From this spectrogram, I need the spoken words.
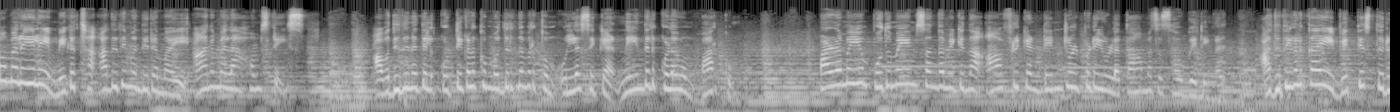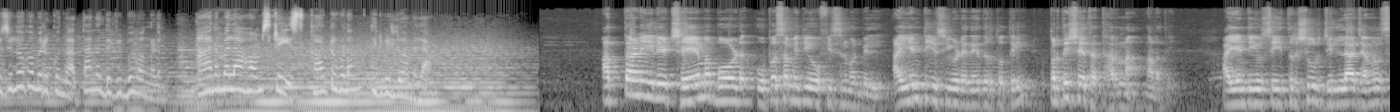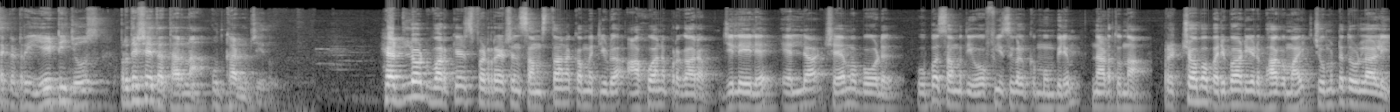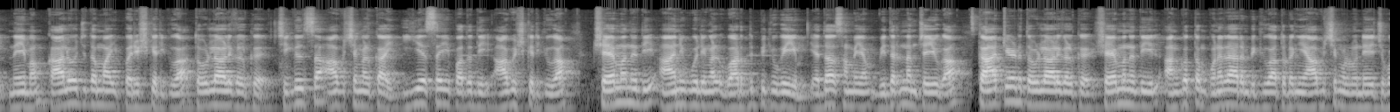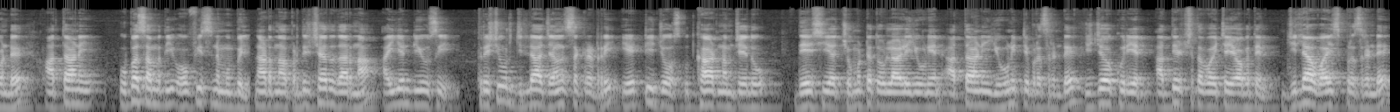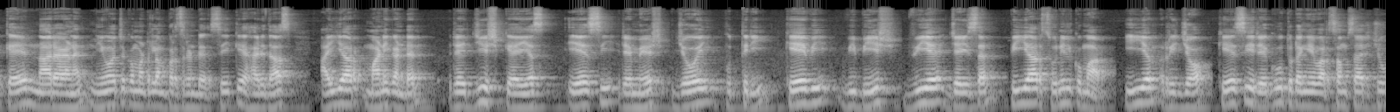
തിരുവല്ലോമലയിലെ മികച്ച അതിഥി മന്ദിരമായി Anamala home stays. അവധി ദിനത്തിൽ കുട്ടികൾക്കും മുതിർന്നവർക്കും ഉല്ലസിക്കാൻ നീന്തൽക്കുളവും പാർക്കും. പഴമയും പുതുമയും സംഗമിക്കുന്ന ആഫ്രിക്കൻ ടെന്റ് ഉൾപ്പെടെയുള്ള താമസ സൗകര്യങ്ങൾ. അതിഥികൾക്കായി വ്യത്യസ്ത രുചിലോകമൊരുക്കുന്ന തനത് വിഭവങ്ങളും. ആനമല ഹോം സ്റ്റേസ് കാട്ടുകുളം തിരുവല്ലോമല അത്താണിയിലെ ക്ഷേമ ബോർഡ് ഉപസമിതി ഓഫീസിന് മുൻപിൽ ഐ എൻ ടി യു സിയുടെ നേതൃത്വത്തിൽ പ്രതിഷേധ ധർണ നടത്തി. I N T U C Thrissur ജില്ലാ general secretary A T Jose പ്രതിഷേധ ധർണ ഉദ്ഘാടനം ചെയ്തു ഹെഡ്ലോഡ് വർക്കേഴ്സ് ഫെഡറേഷൻ സംസ്ഥാന കമ്മിറ്റിയുടെ ആഹ്വാനപ്രകാരം ജില്ലയിലെ എല്ലാ ക്ഷേമ ബോർഡ് ഉപസമിതി ഓഫീസുകൾക്ക് മുമ്പിലും നടത്തുന്ന പ്രക്ഷോഭ പരിപാടിയുടെ ഭാഗമായി ചുമട്ട് തൊഴിലാളി നിയമം കാലോചിതമായി പരിഷ്കരിക്കുക തൊഴിലാളികൾക്ക് ചികിത്സ ആവശ്യങ്ങൾക്കായി ഇ എസ് ഐ പദ്ധതി ആവിഷ്കരിക്കുക ക്ഷേമനിധി ആനുകൂല്യങ്ങൾ വർദ്ധിപ്പിക്കുകയും യഥാസമയം വിതരണം ചെയ്യുക സ്കാറ്റേഡ് തൊഴിലാളികൾക്ക് ക്ഷേമനിധിയിൽ അംഗത്വം പുനരാരംഭിക്കുക തുടങ്ങിയ ആവശ്യങ്ങൾ ഉന്നയിച്ചുകൊണ്ട് അത്താണി ഉപസമിതി ഓഫീസിന് മുമ്പിൽ നടന്ന പ്രതിഷേധ ധർണ I N T U C Thrissur ജില്ലാ general secretary A T Jose ഉദ്ഘാടനം ചെയ്തു. ദേശീയ ചുമട്ടുതൊഴിലാളി union Athani unit president Jijo Kurian അധ്യക്ഷത വഹിച്ച യോഗത്തിൽ ജില്ലാ vice president K N Narayanan നിയോജക മണ്ഡലം president C K Haridas I R Manikandan Rajeesh K S A C Ramesh Joy Puthiri K V Vibeesh V A Jaison P R Sunilkumar E M Rijo K C Raghu തുടങ്ങിയവർ സംസാരിച്ചു.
